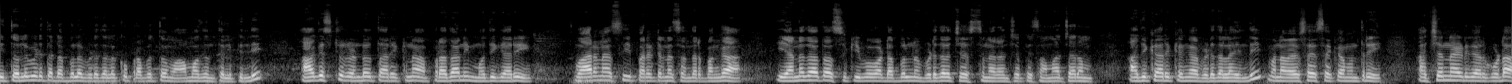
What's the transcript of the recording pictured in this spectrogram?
ఈ తొలి విడత డబ్బుల విడుదలకు ప్రభుత్వం ఆమోదం తెలిపింది. ఆగస్టు రెండవ తారీఖున ప్రధాని మోదీ గారి వారణాసి పర్యటన సందర్భంగా ఈ అన్నదాత సుఖీభవ డబ్బులను విడుదల చేస్తున్నారని చెప్పి సమాచారం అధికారికంగా విడుదలైంది. మన వ్యవసాయ శాఖ మంత్రి అచ్చెన్నాయుడు గారు కూడా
